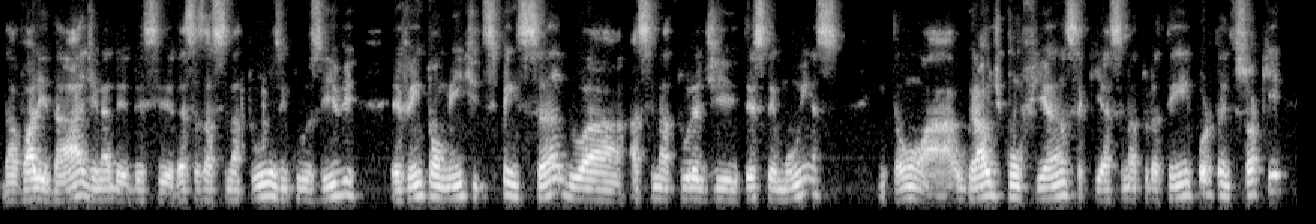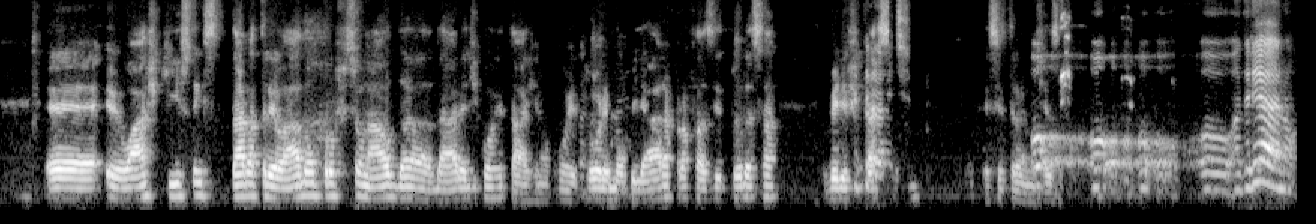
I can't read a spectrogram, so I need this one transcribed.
da validade né, de, desse, dessas assinaturas, inclusive, eventualmente dispensando a assinatura de testemunhas. Então, a, o grau de confiança que a assinatura tem é importante. Só que é, eu acho que isso tem que estar atrelado a um profissional da, da área de corretagem, né, um corretor imobiliário, para fazer toda essa verificação esse trâmite. Ô, Adriano,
